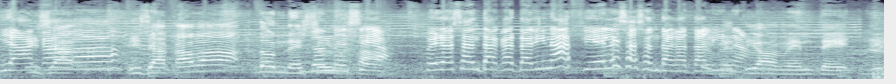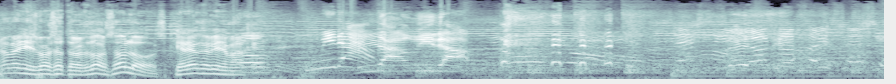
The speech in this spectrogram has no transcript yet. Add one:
Y se, acaba- y se acaba donde, Donde sea. Pero Santa Catalina, fieles a Santa Catalina. Efectivamente. No venís vosotros dos solos. Creo que viene más No. gente. Mira, Mira, mira. yo no soy Ceci.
